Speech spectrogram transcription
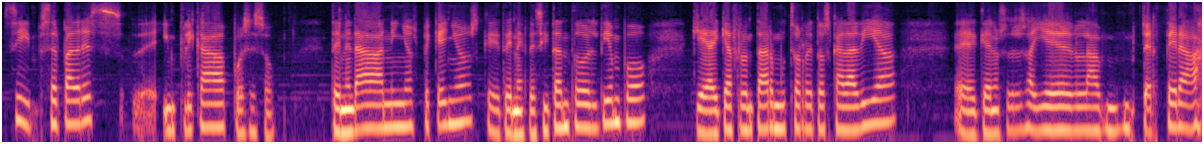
sí, ser padres eh, implica, pues eso, tener a niños pequeños que te necesitan todo el tiempo, que hay que afrontar muchos retos cada día, eh, que a nosotros ayer la tercera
